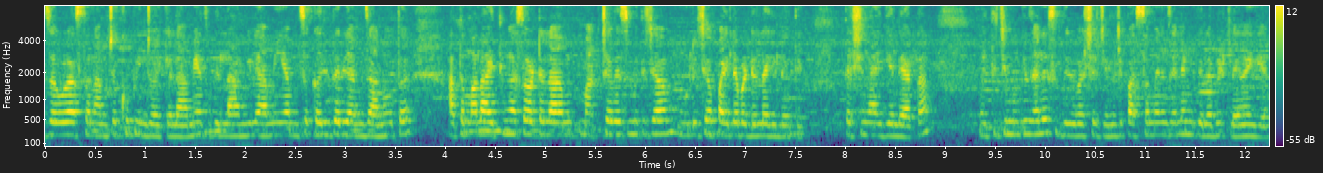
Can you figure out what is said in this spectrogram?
जवळ असताना आमच्या खूप एन्जॉय केला. आम्ही आता तिला आम्ही आम्ही आमचं कधीतरी आम्ही जाणं होतं. आता मला आय थिंक असं वाटेल मागच्या वेळेस मी तिच्या मुलीच्या पहिल्या बड्डेला गेले होते. तशी नाही गेले आता. म्हणजे तिची मुलगी झाली असं दीड वर्षाची म्हणजे पाच सहा महिने झाले मी तिला भेटले नाही आहे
